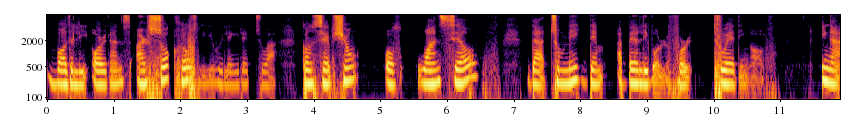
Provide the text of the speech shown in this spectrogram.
bodily organs, are so closely related to a conception of oneself that to make them available for treading off in a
